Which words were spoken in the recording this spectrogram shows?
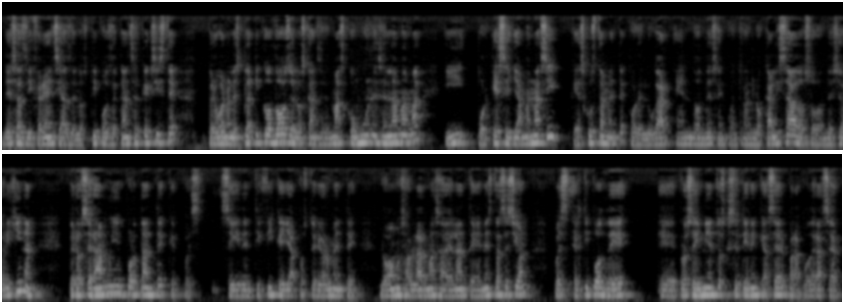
de esas diferencias de los tipos de cáncer que existe, pero bueno, les platico dos de los cánceres más comunes en la mama y por qué se llaman así, que es justamente por el lugar en donde se encuentran localizados o donde se originan. Pero será muy importante que pues se identifique ya posteriormente, lo vamos a hablar más adelante en esta sesión, pues el tipo de eh, procedimientos que se tienen que hacer para poder hacer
